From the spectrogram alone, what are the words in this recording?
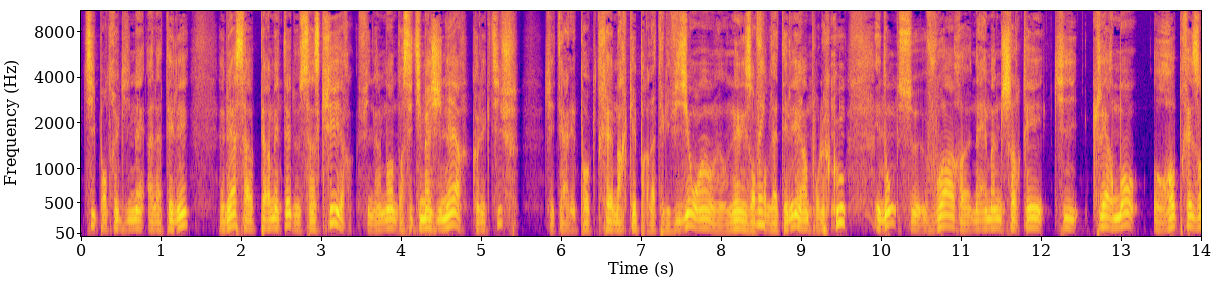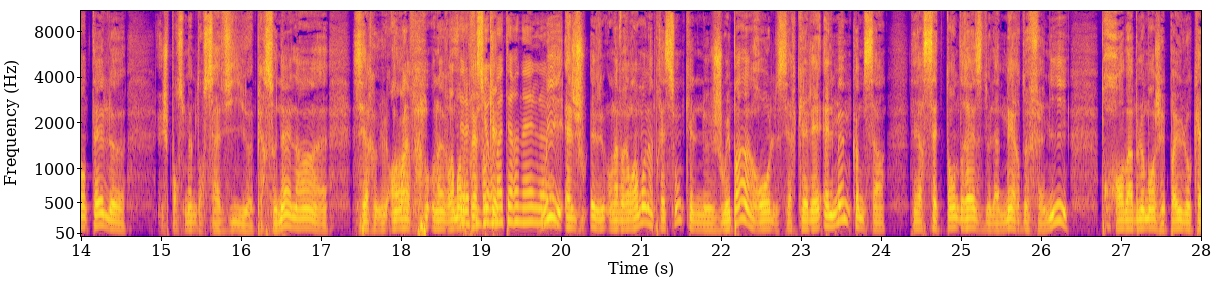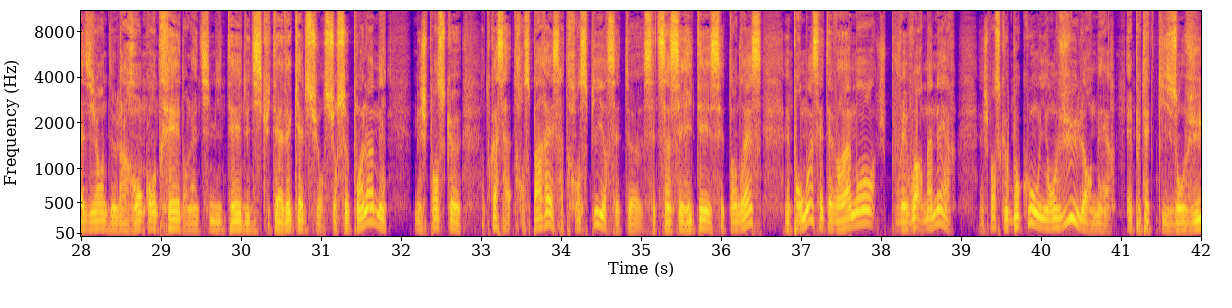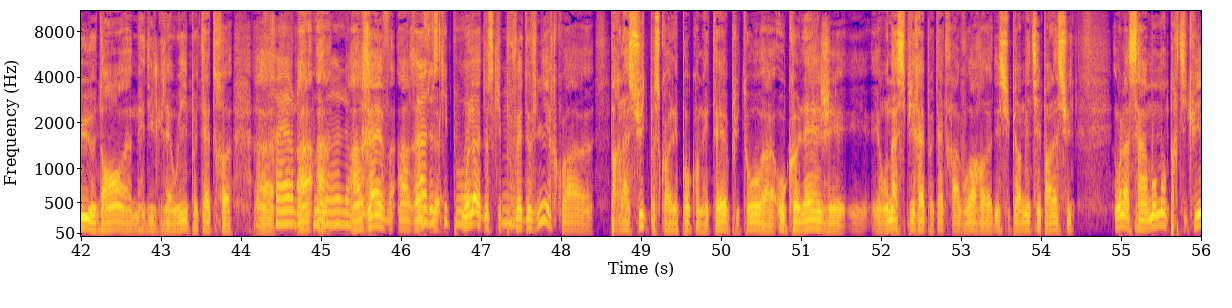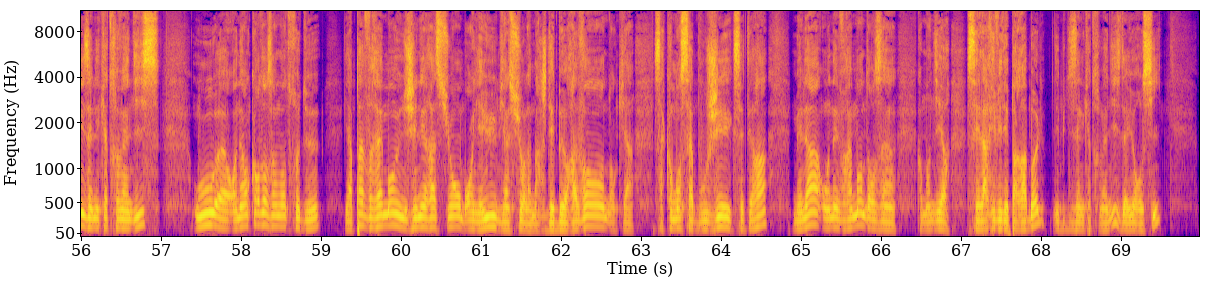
type entre guillemets à la télé, eh bien, ça permettait de s'inscrire finalement dans cet imaginaire collectif qui était à l'époque très marqué par la télévision. Hein. On est les enfants Oui. de la télé, hein, pour le coup. Et donc, se voir euh, Naïman Sharqi qui clairement représentait le, je pense même dans sa vie euh, personnelle, hein, euh, c'est-à-dire on a, on a vraiment C'est l'impression qu'elle maternelle. oui, elle, jou- elle- on avait vraiment l'impression qu'elle ne jouait pas un rôle, c'est-à-dire qu'elle est elle-même comme ça. C'est-à-dire cette tendresse de la mère de famille. Probablement, j'ai pas eu l'occasion de la rencontrer dans l'intimité, de discuter avec elle sur sur ce point-là, mais mais je pense que en tout cas ça transparaît, ça transpire cette euh, cette sincérité, et cette tendresse. Et pour moi, c'était vraiment, je pouvais voir ma mère. Et je pense que beaucoup y ont vu leur mère. Et peut-être qu'ils ont vu dans euh, Mehdi Glaoui peut-être euh, frère, leur un, un- leur- un rêve, un rêve de ce qu'il pouvait voilà, de ce qu'il Mm. pouvait devenir quoi. Par la suite, parce qu'à l'époque on était plutôt euh, au collège et, et- et on aspirait peut-être à avoir euh, des super métiers par la suite. Voilà, c'est un moment particulier, les années 90, où euh, on est encore dans un entre-deux. Il n'y a pas vraiment une génération. Bon, il y a eu bien sûr la marche des beurs avant, donc il y a, ça commence à bouger, etc. Mais là, on est vraiment dans un, comment dire, c'est l'arrivée des paraboles, début des années 90 d'ailleurs aussi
